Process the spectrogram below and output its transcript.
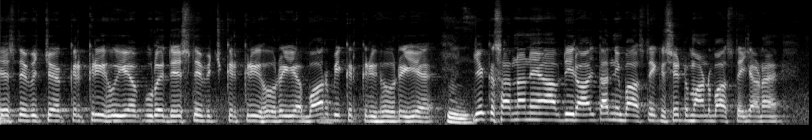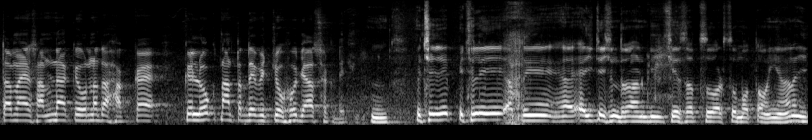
ਇਸ ਦੇ ਵਿੱਚ ਕਿਰਕਰੀ ਹੋਈ ਹੈ ਪੂਰੇ ਦੇਸ਼ ਦੇ ਵਿੱਚ ਕਿਰਕਰੀ ਹੋ ਰਹੀ ਹੈ ਬਾਹਰ ਵੀ ਕਿਰਕਰੀ ਹੋ ਰਹੀ ਹੈ। ਜੇ ਕਿਸਾਨਾਂ ਨੇ ਆਪਦੀ ਰਾਜਧਾਨੀ ਵਾਸਤੇ ਕਿਸੇ ਡਿਮਾਂਡ ਵਾਸਤੇ ਜਾਣਾ ਹੈ ਤਾਂ ਮੈਂ ਸਮਝਦਾ ਕਿ ਉਹਨਾਂ ਦਾ ਹੱਕ ਹੈ ਕਿ ਲੋਕਤੰਤਰ ਦੇ ਵਿੱਚ ਉਹ ਜਾ ਸਕਦੇ ਨੇ। ਹੂੰ। ਪਿੱਛੇ ਜੇ ਪਿਛਲੇ ਆਪਣੇ ਐਜੀਟੇਸ਼ਨ ਦੌਰਾਨ ਵੀ 6 700 800 ਮੌਤਾਂ ਹੋਈਆਂ ਹਨ ਜੀ?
